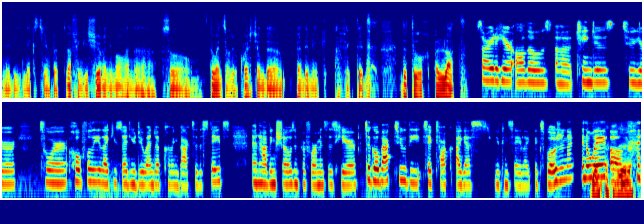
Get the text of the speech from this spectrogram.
maybe next year, but nothing is sure anymore. And uh, so, to answer your question, the pandemic affected the tour a lot sorry to hear all those uh, changes to your tour. Hopefully, like you said, you do end up coming back to the States and having shows and performances here. To go back to the TikTok, I guess you can say like explosion in a way. Yeah, um, yeah.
